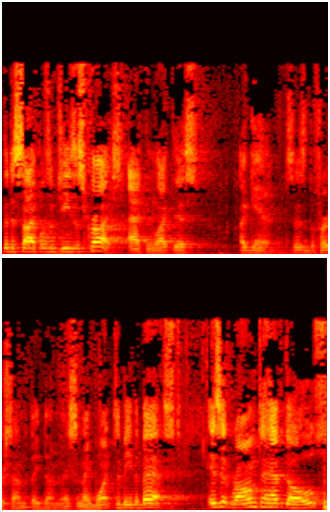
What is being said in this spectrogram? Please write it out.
the disciples of Jesus Christ acting like this again. This isn't the first time that they've done this, and they want to be the best. Is it wrong to have goals?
